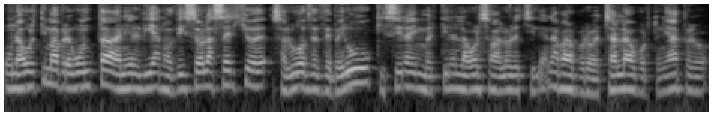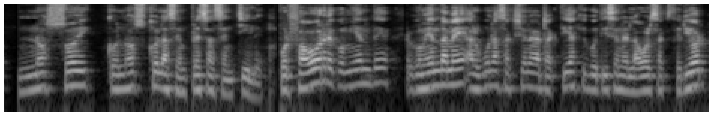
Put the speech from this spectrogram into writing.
Una última pregunta, Daniel Díaz nos dice, hola Sergio, saludos desde Perú, quisiera invertir en la Bolsa de Valores chilena para aprovechar las oportunidades, pero no soy, conozco las empresas en Chile. Por favor, recomiende, recomiéndame algunas acciones atractivas que coticen en la bolsa exterior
